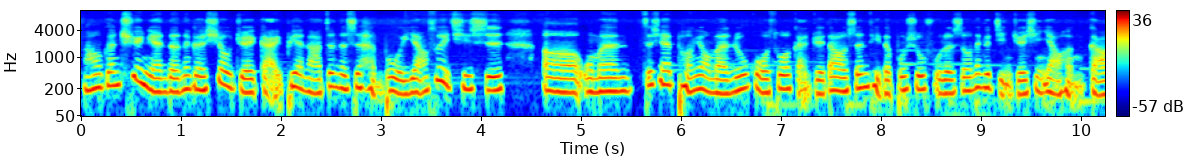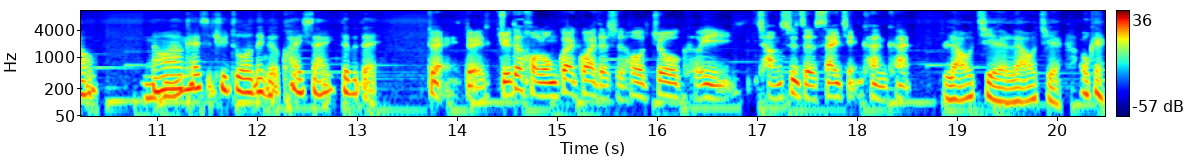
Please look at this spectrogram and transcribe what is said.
然后跟去年的那个嗅觉改变啊，真的是很不一样。所以其实，呃，我们这些朋友们，如果说感觉到身体的不舒服的时候，那个警觉性要很高，然后要开始去做那个快筛，对不对？对对，觉得喉咙怪怪的时候，就可以尝试着筛检看看。了解了解，OK。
